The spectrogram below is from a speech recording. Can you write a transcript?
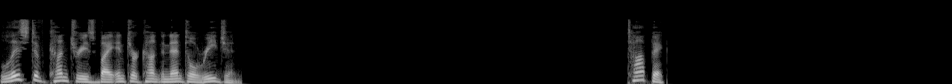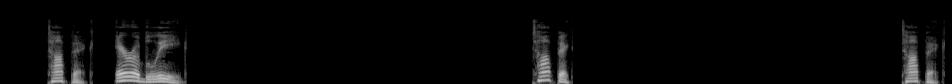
List of countries by intercontinental region. Arab League. Topic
